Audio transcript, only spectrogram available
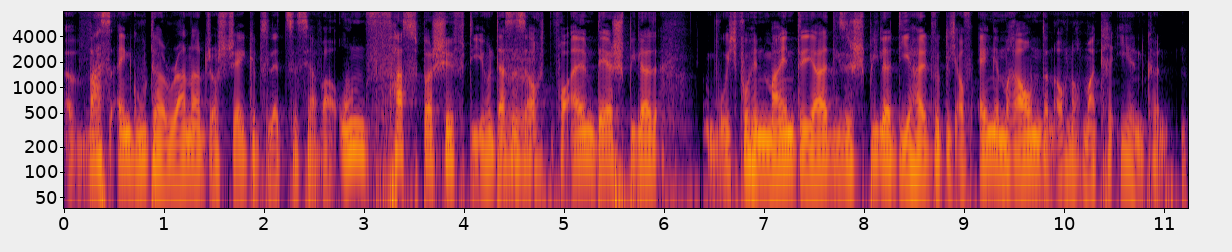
was ein guter Runner Josh Jacobs letztes Jahr war. Unfassbar shifty. Und das mhm. ist auch vor allem der Spieler, wo ich vorhin meinte, ja, diese Spieler, die halt wirklich auf engem Raum dann auch noch mal kreieren könnten.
